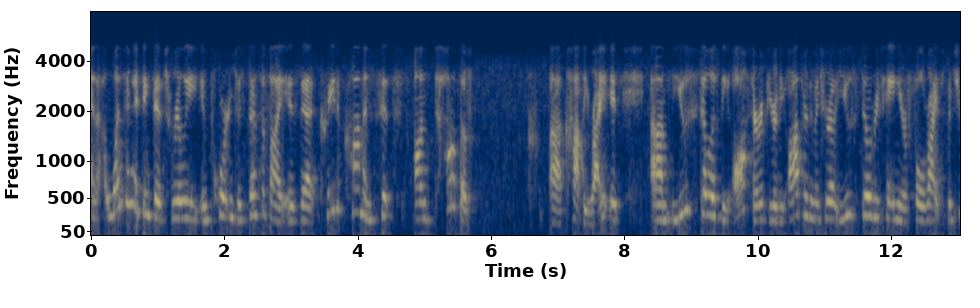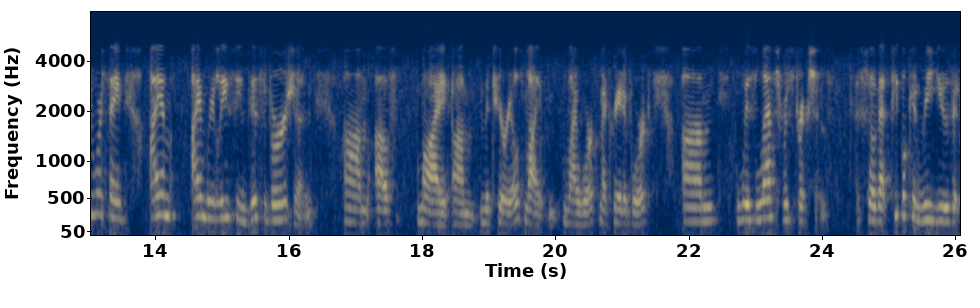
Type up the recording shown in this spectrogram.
And one thing I think that's really important to specify is that Creative Commons sits on top of uh, copyright. It, um, you still as the author, if you're the author of the material, you still retain your full rights. But you are saying, I am, I am releasing this version um, of my um, materials, my, my work, my creative work, um, with less restrictions so that people can reuse it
